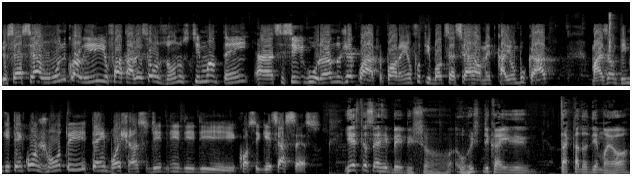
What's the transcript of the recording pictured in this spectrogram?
e o CSA é o único ali, e o Fortaleza são os únicos que se mantém ah, se segurando no G4, porém o futebol do CSA realmente caiu um bocado, mas é um time que tem conjunto e tem boas chances de, de, de- de conseguir esse acesso. E esse teu CRB, bicho? O risco de cair tá cada dia maior.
